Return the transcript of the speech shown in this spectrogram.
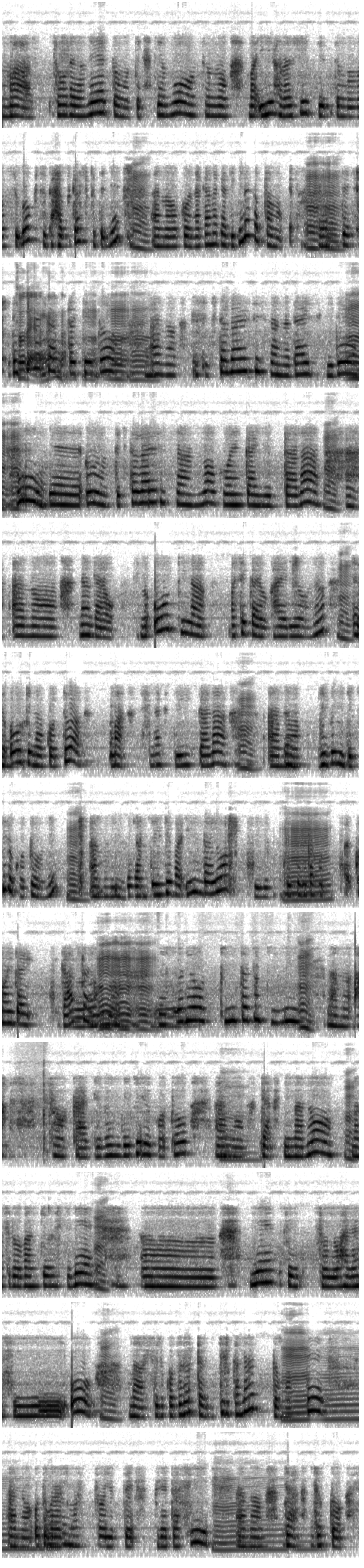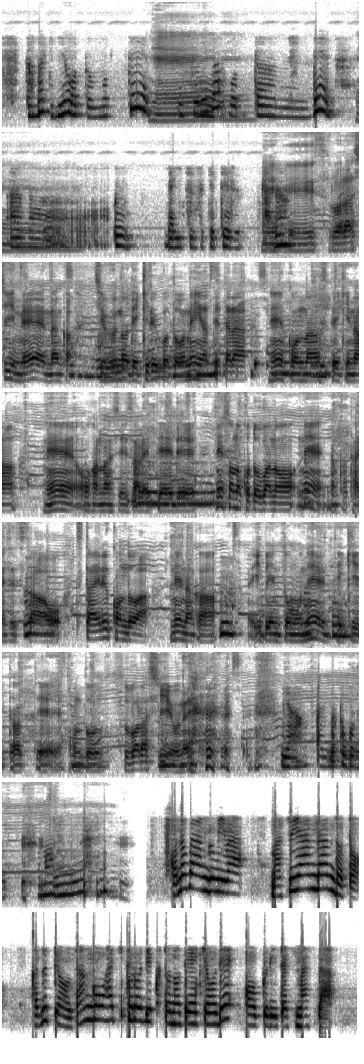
まあそうだよねと思って。でもその、まあ、いい話って言ってもすごくちょっと恥ずかしくてね、うん、あのこうなかなかできなかったの。うんうん、でできなかったけど、ね。うんうん、あの私北川志さんが大好きで,、うんでうん、で北川志さんの講演会に行ったら、うん、あのなんだろう。その大きな、まあ、世界を変えるような、うん、大きなことは、まあ、しなくていいから、あの自分にできることをね、うん、あのやっていけばいいんだよって言ってくれた講演会があったんですよ。でそれを聞いた時に、あのあそうか自分にできることあの、じゃあ今の、まあ、そろばん教室で、うん。ねそうそういうお話を、まあ、することだったらできるかなと思って。あのお友達もそう言ってくれたし、あのじゃあちょっと頑張ってみようと思って、でそれが発端で、あの、うん、やり続けてる。えー、素晴らしいね。なんか自分のできることをねやってたらねこんな素敵なねお話しされてで、ね、その言葉のねなんか大切さを伝える今度はねなんかイベントもねできたって本当素晴らしいよね。いやありがとうございます この番組はマスヤンランドとカズピョン358プロジェクトの提供でお送りいたしました。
